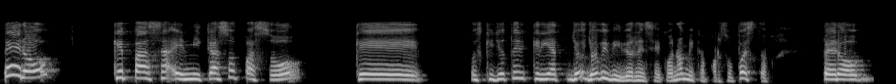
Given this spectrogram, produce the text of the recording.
pero ¿qué pasa? En mi caso pasó que, pues que yo te quería, yo, yo viví violencia económica, por supuesto, pero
